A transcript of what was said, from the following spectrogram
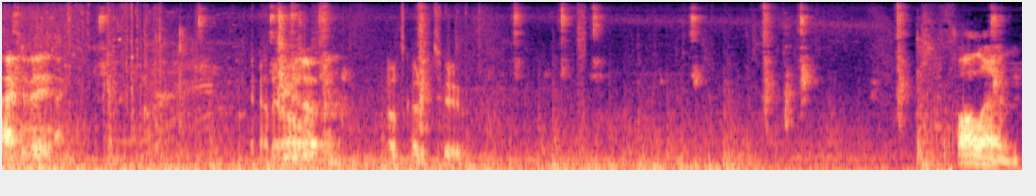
Activate. Okay, now they're Two is all open. So let's go to two. Fallen.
